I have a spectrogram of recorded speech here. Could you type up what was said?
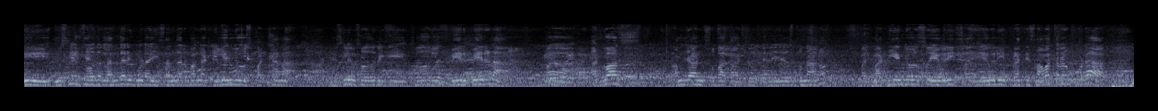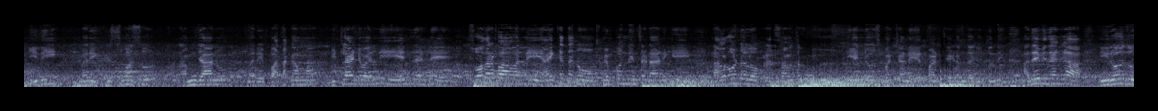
ఈ ముస్లిం సోదరులందరికీ కూడా ఈ సందర్భంగా టీఎన్జిఓస్ పక్షాన ముస్లిం సోదరికి సోదరులకు పేరు పేరున మా అడ్వాన్స్ రంజాన్ శుభాకాంక్షలు తెలియజేస్తున్నాను. మరి మా టీఎన్జిఓస్ ఎవ్రీ ఎవ్రీ ప్రతి సంవత్సరం కూడా ఇది మరి క్రిస్మస్ రంజాను మరి బతుకమ్మ ఇట్లాంటివన్నీ ఏంటంటే సోదరభావాన్ని ఐక్యతను పెంపొందించడానికి నల్గొండలో ప్రతి సంవత్సరం టీఎన్జిఓస్ పక్షాన్ని ఏర్పాటు చేయడం జరుగుతుంది. అదేవిధంగా ఈరోజు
